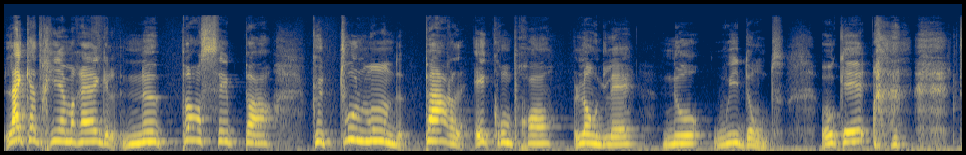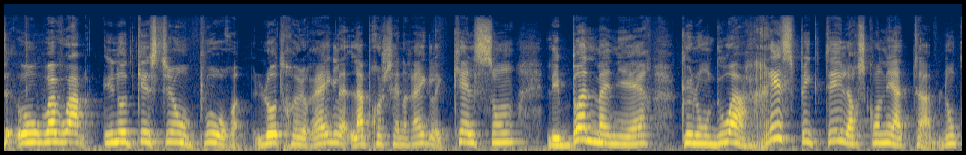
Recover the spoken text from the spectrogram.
la quatrième règle, ne pensez pas que tout le monde parle et comprend l'anglais. No, we don't. OK. On va voir une autre question pour l'autre règle, la prochaine règle. Quelles sont les bonnes manières que l'on doit respecter lorsqu'on est à table? Donc,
